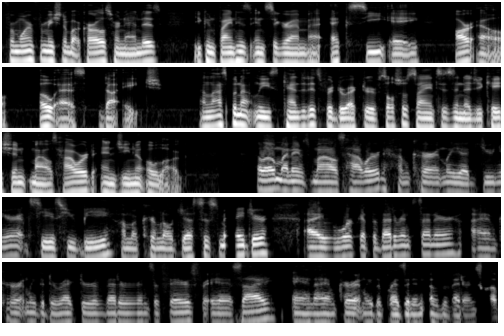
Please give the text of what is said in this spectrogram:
For more information about Carlos Hernandez, you can find his Instagram at xcarlos.h. And last but not least, candidates for Director of Social Sciences and Education, Miles Howard and Gina Olag. Hello, my name is Miles Howard. I'm currently a junior at CSUB. I'm a criminal justice major. I work at the Veterans Center. I am currently the director of Veterans Affairs for ASI, and I am currently the president of the Veterans Club.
